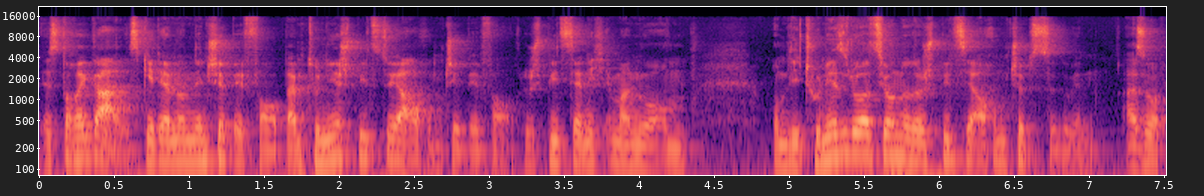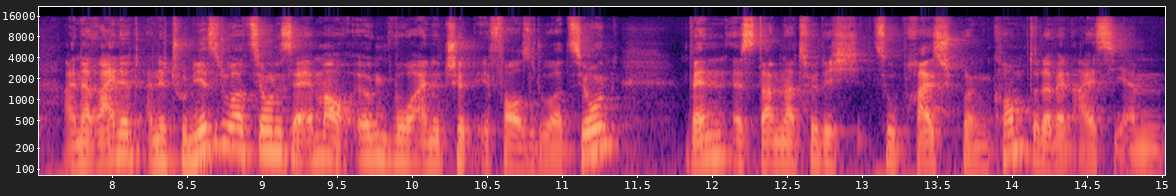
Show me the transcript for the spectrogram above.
Ist doch egal, es geht ja nur um den Chip e.V. Beim Turnier spielst du ja auch um Chip e.V. Du spielst ja nicht immer nur um, um die Turniersituation, sondern du spielst ja auch um Chips zu gewinnen. Also eine reine eine Turniersituation ist ja immer auch irgendwo eine Chip e.V.-Situation. Wenn es dann natürlich zu Preissprüngen kommt oder wenn ICM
